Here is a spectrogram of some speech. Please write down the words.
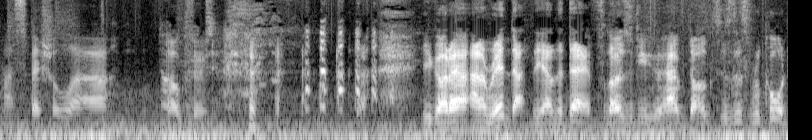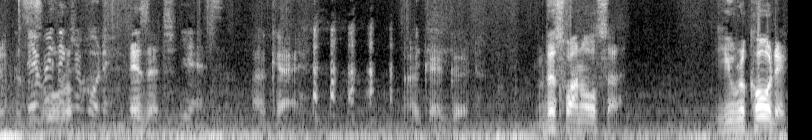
my special uh, dog, Dog food. food. you got to. I read that the other day. For those of you who have dogs, is this recording? Is this Everything's re- recording. Is it? Yes. Okay. okay, good. This one also. You recording?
